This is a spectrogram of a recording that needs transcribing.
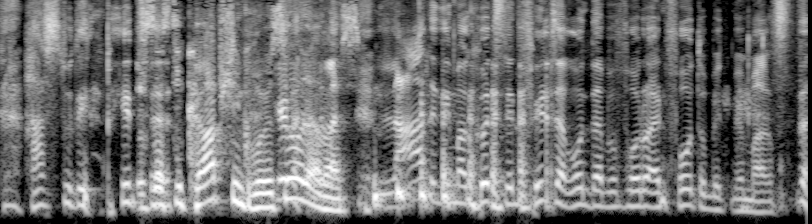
Hast du den bitte? Ist das die Körbchengröße genau. oder? Oder was? Lade dir mal kurz den Filter runter, bevor du ein Foto mit mir machst.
